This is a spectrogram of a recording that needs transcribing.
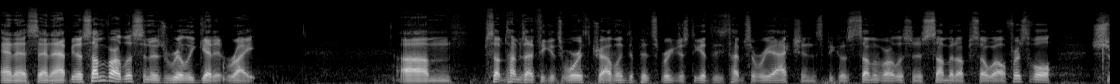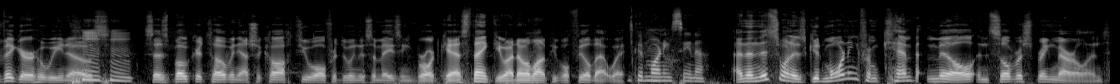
NSN app. You know, some of our listeners really get it right. Um, sometimes I think it's worth traveling to Pittsburgh just to get these types of reactions because some of our listeners sum it up so well. First of all, Schwiger, who we know, says Boker Tov and Yashikach to you all for doing this amazing broadcast. Thank you. I know a lot of people feel that way. Good morning, Sina. And then this one is Good morning from Kemp Mill in Silver Spring, Maryland.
